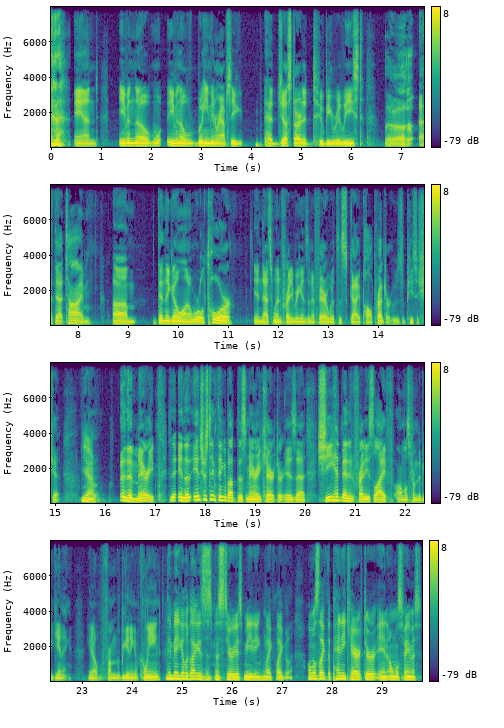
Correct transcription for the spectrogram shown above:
and even though even though Bohemian Rhapsody had just started to be released at that time, um, then they go on a world tour, and that's when Freddie begins an affair with this guy Paul Prenter, who's a piece of shit. yeah, And then Mary. And the interesting thing about this Mary character is that she had been in Freddie's life almost from the beginning. You know, from the beginning of Queen. they make it look like it's this mysterious meeting, like like almost like the Penny character in Almost Famous.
